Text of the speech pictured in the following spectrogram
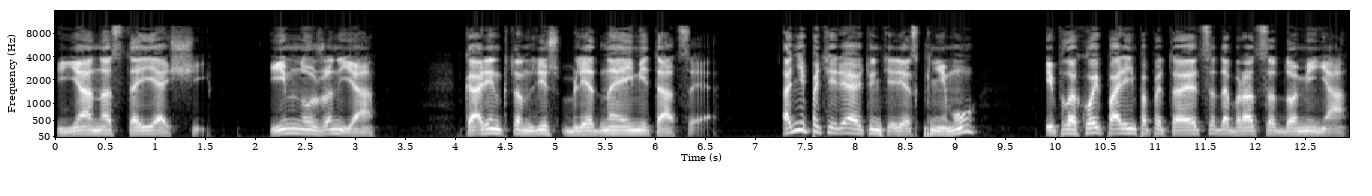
Я настоящий. Им нужен я. Карингтон лишь бледная имитация. Они потеряют интерес к нему, и плохой парень попытается добраться до меня.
